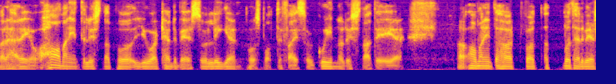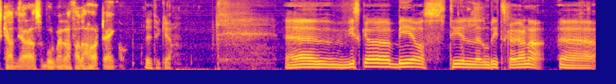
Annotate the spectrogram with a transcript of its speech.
vad det här är. Och har man inte lyssnat på You Are Teddy Bear så ligger den på Spotify, så gå in och lyssna. Det är, har man inte hört vad, att, vad Teddy Bears kan göra så borde man i alla fall ha hört det en gång. Det tycker jag. Eh, vi ska be oss till de brittiska öarna eh,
